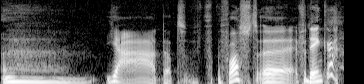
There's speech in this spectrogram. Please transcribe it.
Ehm, ja, dat vast. Eh even denken.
